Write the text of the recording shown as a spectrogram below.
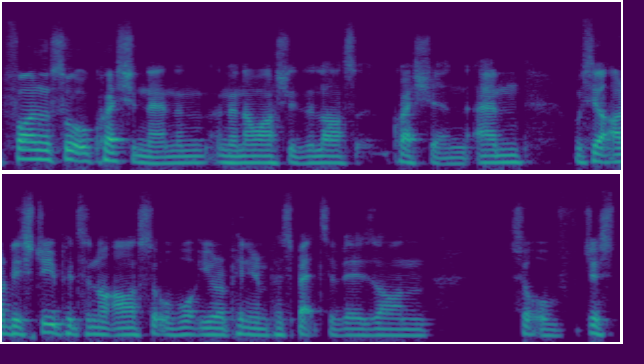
final sort of question then and, and then i'll ask you the last question um obviously i'd be stupid to not ask sort of what your opinion and perspective is on sort of just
